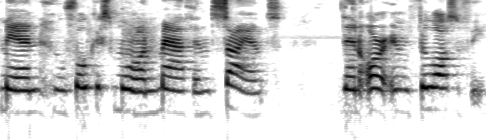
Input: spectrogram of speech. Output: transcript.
man who focused more on math and science than art and philosophy.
